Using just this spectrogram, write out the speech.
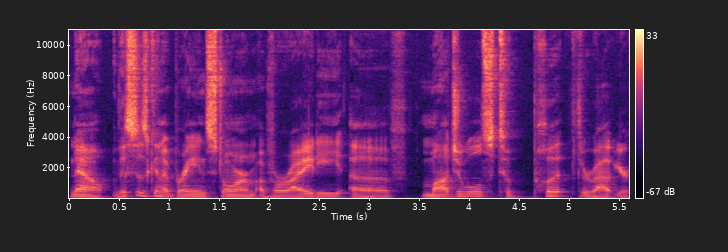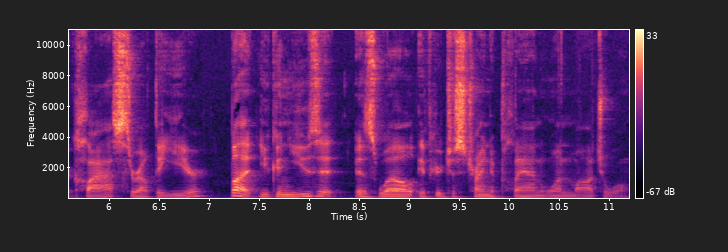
Now, this is going to brainstorm a variety of modules to put throughout your class throughout the year, but you can use it as well if you're just trying to plan one module.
